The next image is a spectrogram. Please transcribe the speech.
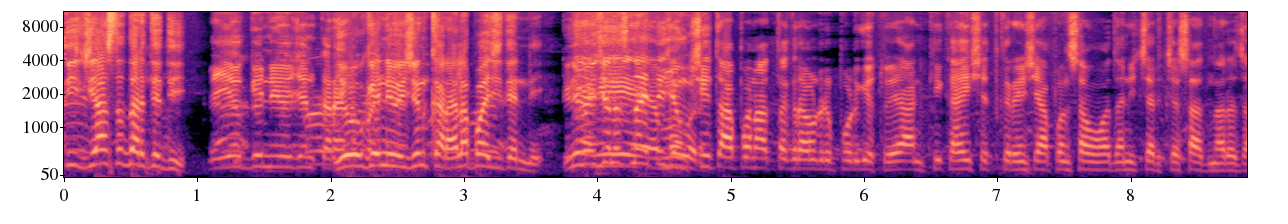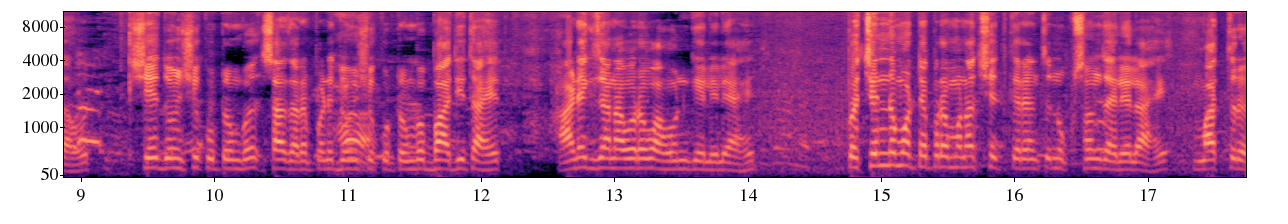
ती जास्त धरते ती. योग्य नियोजन योग्य नियोजन करायला पाहिजे त्यांनी. नियोजनच नाही आपण आता ग्राउंड रिपोर्ट घेतोय. आणखी काही शेतकऱ्यांशी आपण संवाद आणि चर्चा साधणारच आहोत. शे दोनशे कुटुंब साधारणपणे दोनशे कुटुंब बाधित आहेत. अनेक जनावरं वाहून गेलेले आहेत. प्रचंड मोठ्या प्रमाणात शेतकऱ्यांचं नुकसान झालेलं आहे. मात्र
